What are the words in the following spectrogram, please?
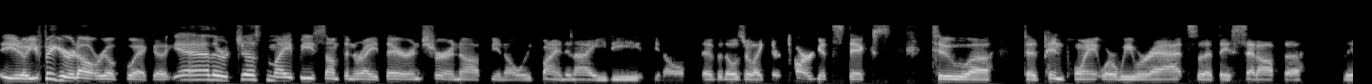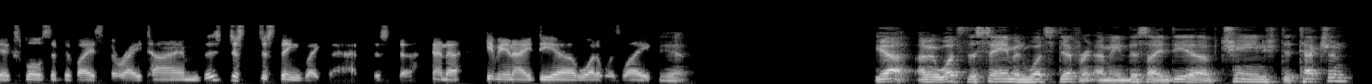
you know you figure it out real quick. Like, yeah, there just might be something right there, and sure enough, you know we find an IED. You know those are like their target sticks to uh, to pinpoint where we were at, so that they set off the the explosive device at the right time. There's just just things like that, just to kind of give you an idea of what it was like. Yeah. Yeah, I mean, what's the same and what's different? I mean, this idea of change detection.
